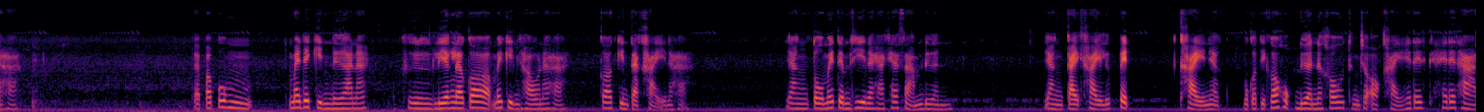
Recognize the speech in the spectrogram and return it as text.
นะคะ แต่ป้าปุ้มไม่ได้กินเนื้อนะ คือเลี้ยงแล้วก็ไม่กินเขานะคะ ก็กินแต่ไข่นะคะ ยังโตไม่เต็มที่นะคะ แค่สามเดือน อย่างไก่ไข่หรือเป็ดไข่เนี่ย ปกติก็หกเดือนนะเขาถึงจะออกไข่ให้ได้ให้ได้ทาน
